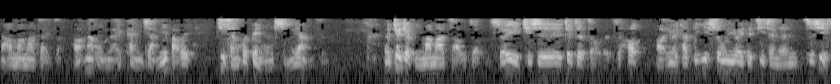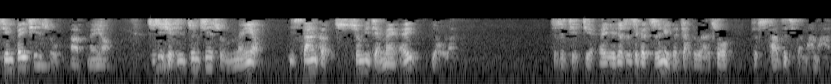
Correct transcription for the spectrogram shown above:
然后妈妈再走。好，那我们来看一下民法会继承会变成什么样子。而舅舅比妈妈早走，所以其实舅舅走了之后啊，因为他第一顺位的继承人直系亲卑亲属啊没有，直系血亲尊亲属没有，第三个兄弟姐妹哎有了，就是姐姐，哎，也就是这个子女的角度来说，就是他自己的妈妈了。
